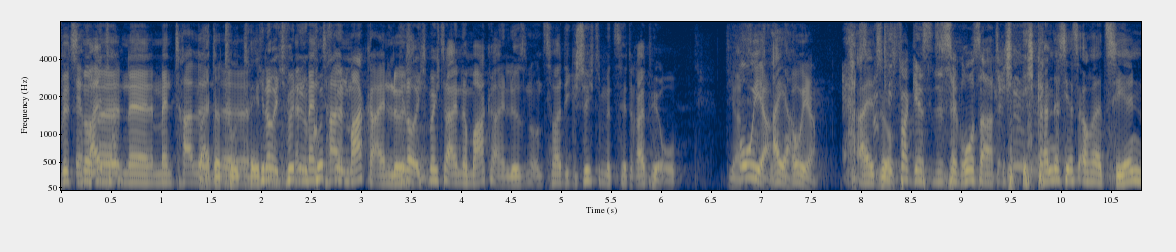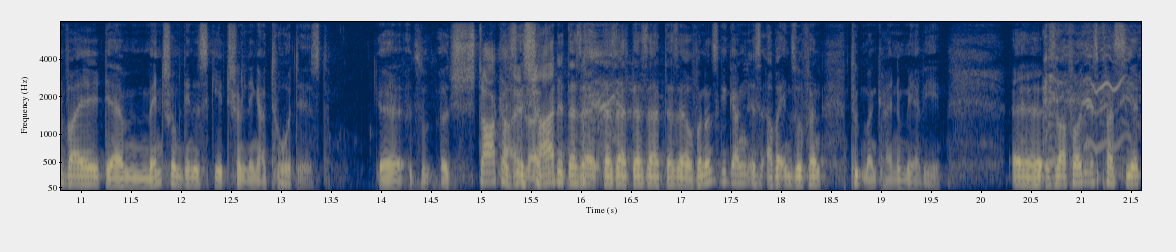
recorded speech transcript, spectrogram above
willst du nur eine, erweitern? eine mentale, Weiter treten. Genau, ich will einen kurz mentalen eine- Marke einlösen? Genau, ich möchte eine Marke einlösen und zwar die Geschichte mit C3PO. Die hat oh ja, Ah ja. oh ja. Also, Wirklich vergessen, das ist ja großartig. ich kann das jetzt auch erzählen, weil der Mensch, um den es geht, schon länger tot ist. Äh, so, äh, Starke Es ist Einleitung. schade, dass er, dass, er, dass, er, dass er von uns gegangen ist, aber insofern tut man keine mehr weh. Äh, es war Folgendes passiert,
